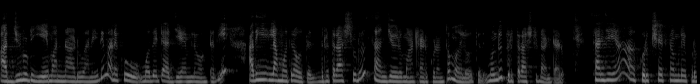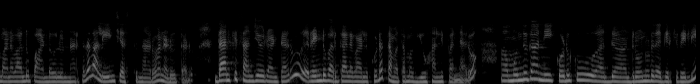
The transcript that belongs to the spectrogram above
అర్జునుడు ఏమన్నాడు అనేది మనకు మొదటి అధ్యాయంలో ఉంటది. అది ఇలా మొదలవుతుంది. ధృతరాష్ట్రుడు సంజయుడు మాట్లాడుకోవడంతో మొదలవుతుంది. ముందు ధృతరాష్ట్రుడు అంటాడు సంజయ కురుక్షేత్రంలో ఇప్పుడు మన వాళ్ళు పాండవులు ఉన్నారు కదా వాళ్ళు ఏం చేస్తున్నారు? అని అడుగుతాడు. దానికి సంజయుడు అంటారు రెండు వర్గాల వాళ్ళు కూడా తమ తమ వ్యూహాల్ని పన్నారు. ముందుగా నీ కొడుకు ద్రోణుడు ద్రోణుడి దగ్గరికి వెళ్ళి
